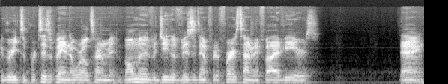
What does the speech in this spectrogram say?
agreed to participate in the World Tournament. Bulma and Vegeta visit them for the first time in five years. Dang.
